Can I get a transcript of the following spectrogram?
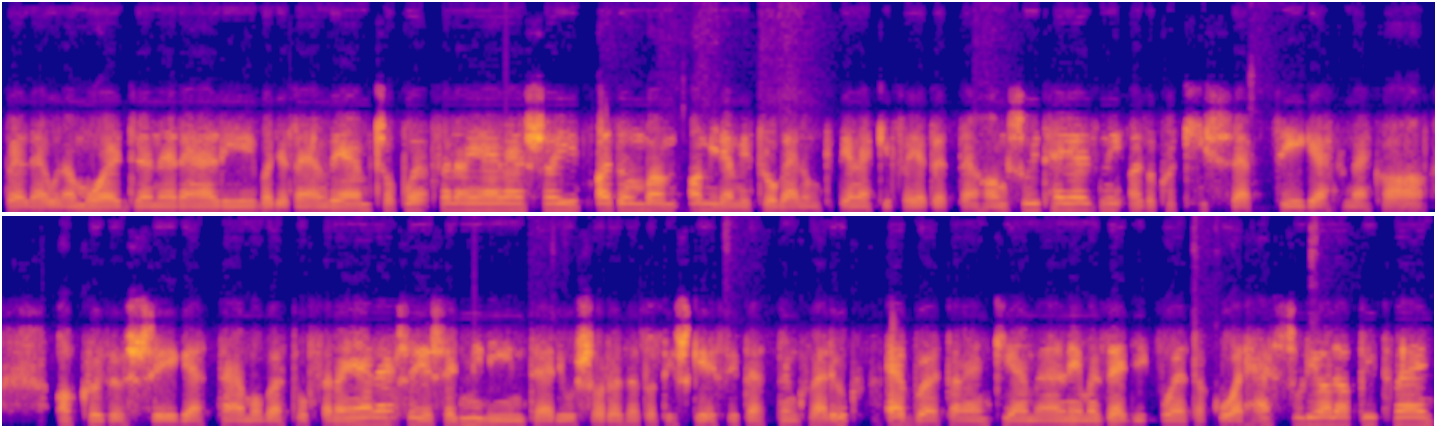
például a MOL Generali vagy az MVM csoport felajánlásai. Azonban, amire mi próbálunk tényleg kifejezetten hangsúlyt helyezni, azok a kisebb cégeknek a, a közösséget támogató felajánlásai, és egy mini interjú sorozatot is készítettünk velük. Ebből talán kiemelném, az egyik volt a Kórházsuli Alapítvány,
